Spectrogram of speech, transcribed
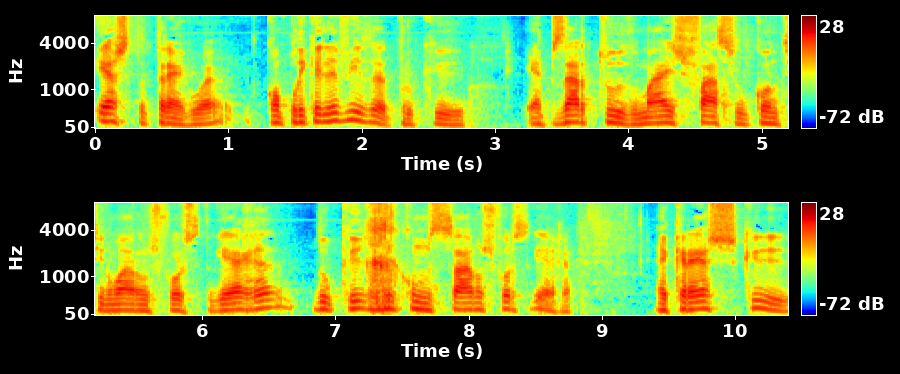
esta trégua complica-lhe a vida, porque é, apesar de tudo, mais fácil continuar um esforço de guerra do que recomeçar um esforço de guerra. Acresce que,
